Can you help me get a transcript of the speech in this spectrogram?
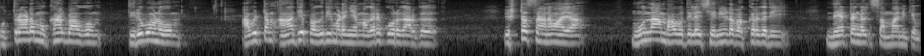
ഉത്രാടം മുക്കാൽ ഭാഗവും തിരുവോണവും അവിട്ടം ആദ്യ പകുതിയുമടങ്ങിയ മകരക്കൂറുകാർക്ക് ഇഷ്ടസ്ഥാനമായ മൂന്നാം ഭാവത്തിലെ ശനിയുടെ വക്രഗതി നേട്ടങ്ങൾ സമ്മാനിക്കും.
